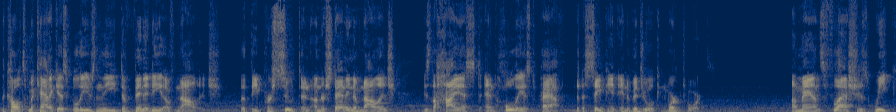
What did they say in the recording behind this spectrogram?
The cult Mechanicus believes in the divinity of knowledge, that the pursuit and understanding of knowledge is the highest and holiest path that a sapient individual can work towards. A man's flesh is weak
